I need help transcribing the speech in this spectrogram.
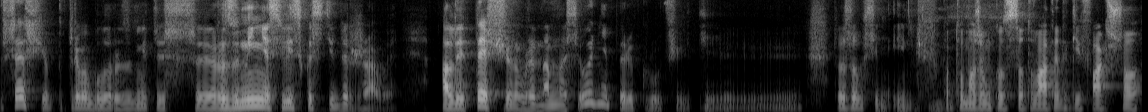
Все, що треба було розуміти з розуміння світськості держави. Але те, що вже нам на сьогодні перекручують, е, то зовсім інше. Тобто можемо констатувати такий факт, що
